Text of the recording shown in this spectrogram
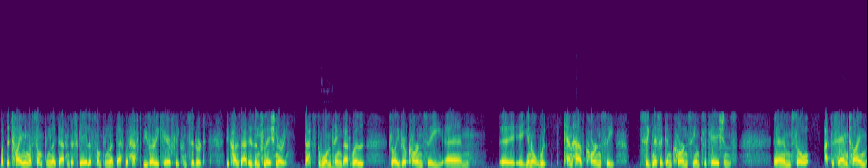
But the timing of something like that and the scale of something like that would have to be very carefully considered because that is inflationary. That's the one thing that will drive your currency, um, uh, you know, can have currency, significant currency implications. Um, so at the same time,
